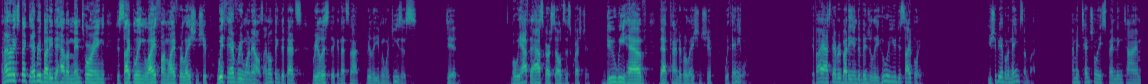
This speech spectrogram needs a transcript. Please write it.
And I don't expect everybody to have a mentoring, discipling, life on life relationship with everyone else. I don't think that that's realistic, and that's not really even what Jesus did. But we have to ask ourselves this question Do we have that kind of relationship with anyone? If I asked everybody individually, Who are you discipling? You should be able to name somebody. I'm intentionally spending time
